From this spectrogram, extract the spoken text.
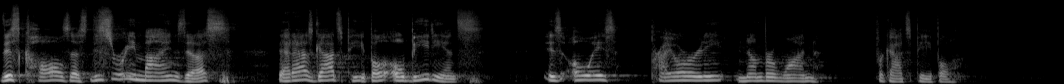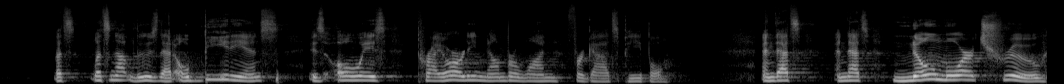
this calls us, this reminds us that as God's people, obedience is always priority number one for God's people. Let's, let's not lose that. Obedience is always priority number one for God's people. And that's, and that's no more true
